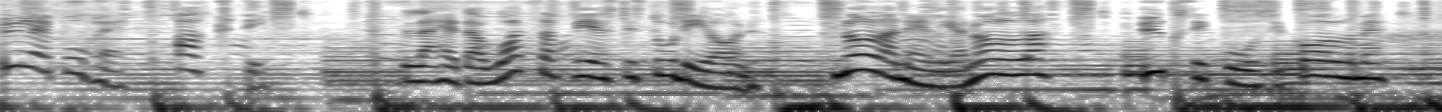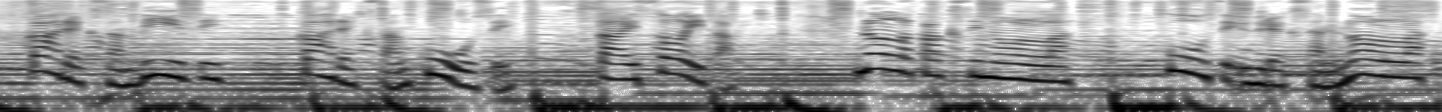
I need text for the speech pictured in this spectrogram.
Ylepuhe akti. Lähetä WhatsApp-viesti studioon 040 163 85 86 tai soita 020 690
